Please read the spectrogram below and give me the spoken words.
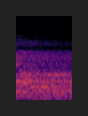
Yeah.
